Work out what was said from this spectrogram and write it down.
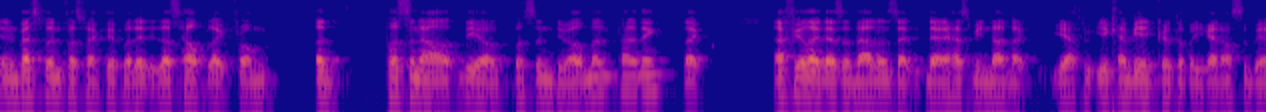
investment perspective, but it, it does help like from a personality or person development kind of thing. Like I feel like there's a balance that, that has been done. Like you have to you can be in crypto, but you can also be,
